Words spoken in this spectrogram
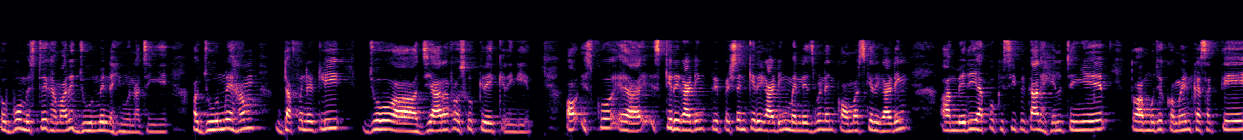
तो वो मिस्टेक हमारी जून में नहीं होना चाहिए। और जून में हम डेफिनेटली जो जे है उसको क्रेक करेंगे। और इसको इसके रिगार्डिंग प्रिपरेशन के रिगार्डिंग मैनेजमेंट एंड कॉमर्स के रिगार्डिंग मेरी आपको किसी प्रकार हेल्प चाहिए तो आप मुझे कमेंट कर सकते हैं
